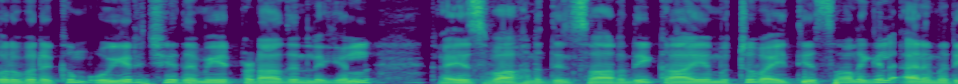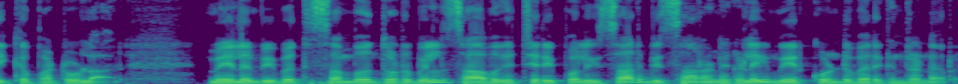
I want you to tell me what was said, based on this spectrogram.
ஒருவருக்கும் உயிர் சேதம் ஏற்படாத நிலையில் கயஸ் வாகனத்தின் சாரதி காயமுற்று வைத்தியசாலையில் அனுமதிக்கப்பட்டுள்ளார். மேலும் விபத்து சம்பவம் தொடர்பில் சாவகச்சேரி போலீசார் விசாரணைகளை மேற்கொண்டு வருகின்றனர்.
